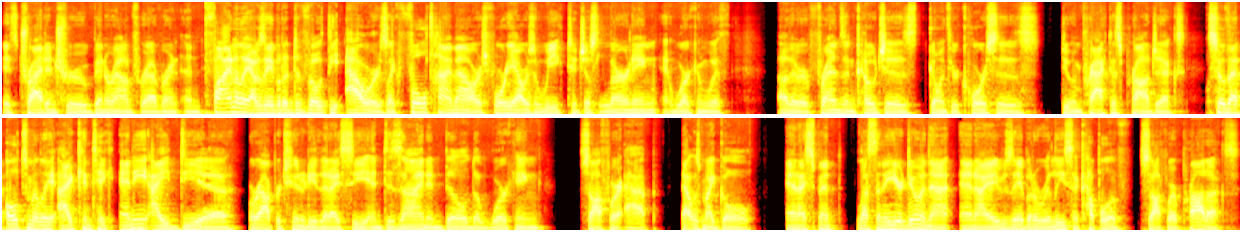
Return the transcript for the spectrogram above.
it's tried and true, been around forever. And, and finally, I was able to devote the hours, like full time hours, 40 hours a week, to just learning and working with other friends and coaches, going through courses, doing practice projects, so that ultimately I can take any idea or opportunity that I see and design and build a working software app. That was my goal. And I spent less than a year doing that. And I was able to release a couple of software products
